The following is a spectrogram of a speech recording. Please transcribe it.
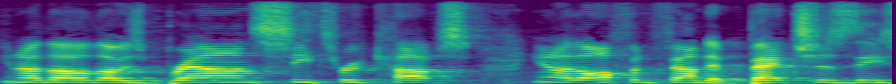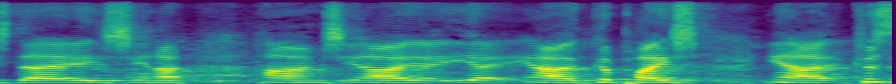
You know, those brown see-through cups. You know, they're often found at batches these days, you know, homes, you know, yeah, you know, good place, you know, because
